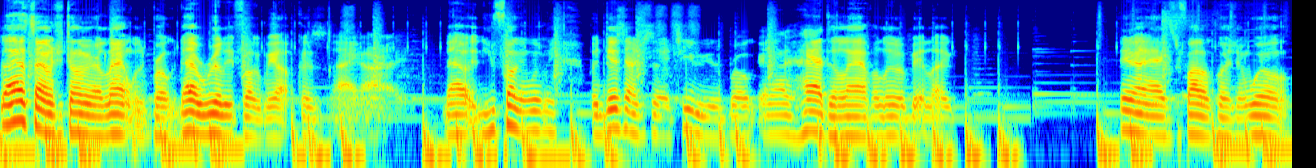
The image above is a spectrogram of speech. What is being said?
last time she told me her lamp was broke, that really fucked me up. Cause I, all right, now you fucking with me. But this time she said her TV was broke, and I had to laugh a little bit. Like, then I asked the follow up question. Well,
